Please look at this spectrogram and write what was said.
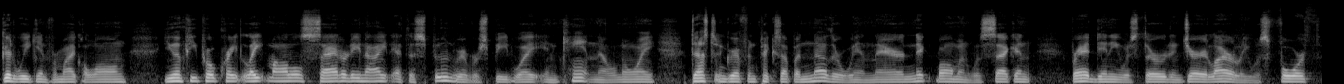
good weekend for Michael Long. UMP Pro Crate late models Saturday night at the Spoon River Speedway in Canton, Illinois. Dustin Griffin picks up another win there. Nick Ballman was second. Brad Denny was third, and Jerry Lyerly was fourth.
